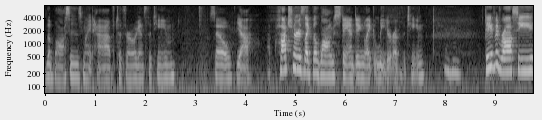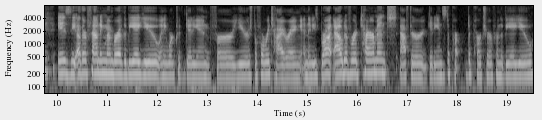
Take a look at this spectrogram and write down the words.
the bosses might have to throw against the team. So, yeah. Hotchner is like the long-standing like leader of the team. Mm-hmm. David Rossi is the other founding member of the BAU, and he worked with Gideon for years before retiring. And then he's brought out of retirement after Gideon's depar- departure from the BAU.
